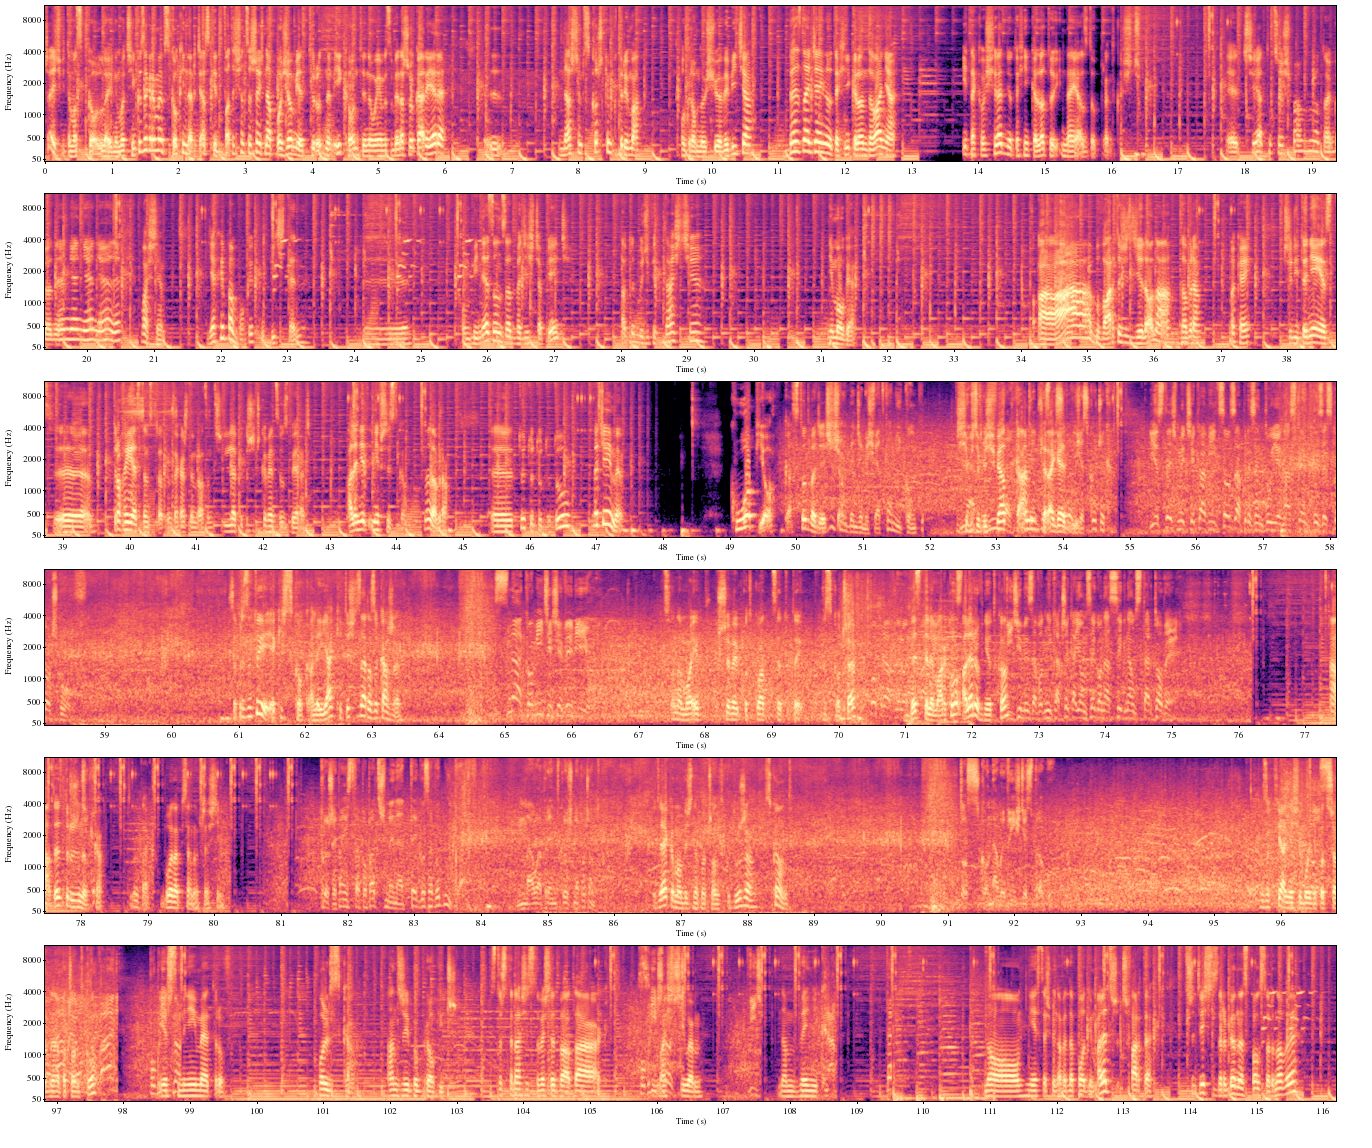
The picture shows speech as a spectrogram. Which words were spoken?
Cześć, witam was w kolejnym odcinku. Zagramy w skoki narciarskie 2006 na poziomie trudnym i kontynuujemy sobie naszą karierę. Yy, Naszym skoczkiem, który ma ogromną siłę wybicia, beznadziejną technikę lądowania i taką średnią technikę lotu i najazdu prędkość. Yy, Czy ja tu coś mam do tego? Nie, nie, nie, nie, nie. Właśnie, ja chyba mogę kupić ten yy, kombinezon za 25, tamten był 19, nie mogę. A, bo wartość jest dzielona. Dobra, okej. Czyli to nie jest. Yy, trochę jestem stratą za każdym razem, czyli lepiej troszeczkę więcej uzbierać. Ale nie, nie wszystko. No dobra. Yy, tu, tu, tu, tu, tu. Lecimy. Kłopio, K120. Dzisiaj będziemy świadkami konkursu. Dzisiaj będziemy świadkami tragedii. Jesteśmy ciekawi, co zaprezentuje następny ze skoczków. Zaprezentuję jakiś skok, ale jaki to się zaraz okaże. Znakomicie się wybił! Co na mojej krzywej podkładce tutaj wyskoczę. Bez telemarku, ale równiutko. Widzimy zawodnika czekającego na sygnał startowy. A, to jest drużynówka. No tak, było napisane wcześniej. Proszę Państwa, popatrzmy na tego zawodnika. Mała prędkość na początku. To jaka ma być na początku? Duża? Skąd? Doskonałe wyjście z progu. Zachwianie się było niepotrzebne na początku. Jest mniej metrów. Polska. Andrzej Bobrowicz. 114-122, tak. Publiczność. Maściłem nam wynik. No, nie jesteśmy nawet na podium, ale trz- czwarte. 3200 zrobione, sponsor nowy.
